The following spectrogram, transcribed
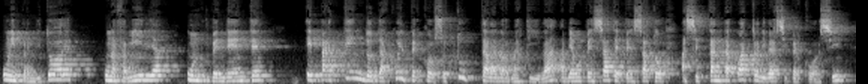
Un imprenditore, una famiglia, un dipendente, e partendo da quel percorso tutta la normativa, abbiamo pensato e pensato a 74 diversi percorsi,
